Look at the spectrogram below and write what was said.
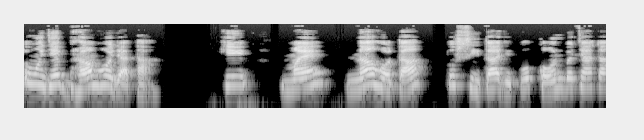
तो मुझे भ्रम हो जाता कि मैं न होता तो सीता जी को कौन बचाता।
